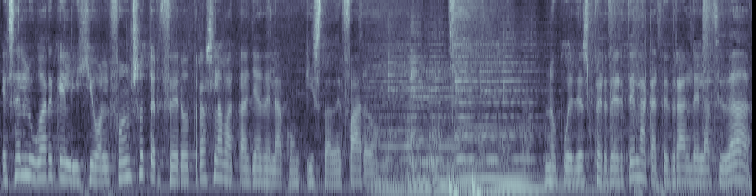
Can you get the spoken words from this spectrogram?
es el lugar que eligió Alfonso III tras la batalla de la conquista de Faro. No puedes perderte la Catedral de la ciudad,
